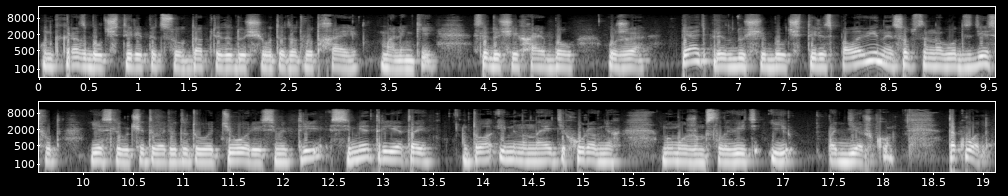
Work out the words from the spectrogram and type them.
он как раз был 4500, да, предыдущий вот этот вот хай маленький, следующий хай был уже 5, предыдущий был 4,5, и собственно вот здесь вот, если учитывать вот эту вот теорию симметрии, симметрии этой, то именно на этих уровнях мы можем словить и поддержку. Так вот,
